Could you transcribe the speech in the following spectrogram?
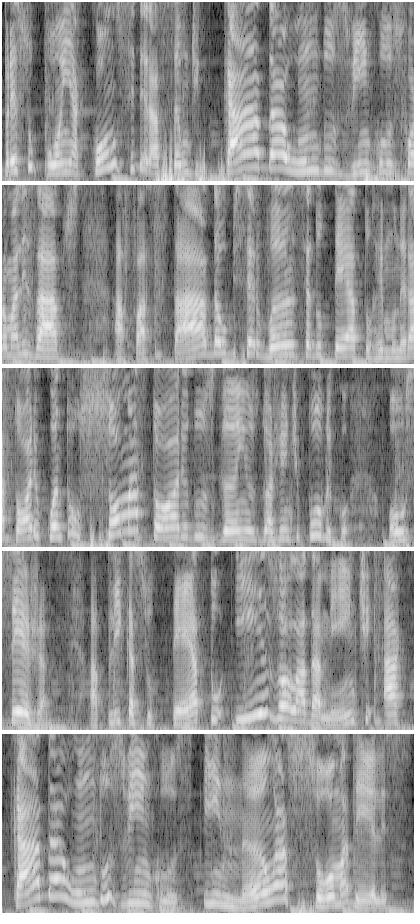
pressupõe a consideração de cada um dos vínculos formalizados, afastada a observância do teto remuneratório quanto ao somatório dos ganhos do agente público, ou seja, aplica-se o teto isoladamente a cada um dos vínculos e não a soma deles.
